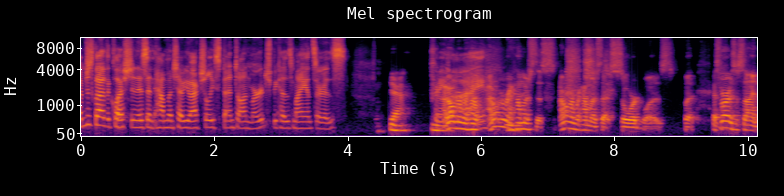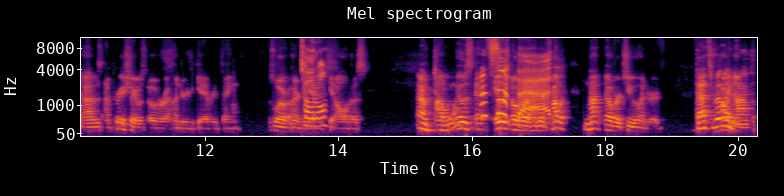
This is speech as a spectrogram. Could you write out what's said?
I'm just glad the question isn't how much have you actually spent on merch because my answer is Yeah. Pretty I don't remember how high. I don't remember how much this I don't remember how much that sword was, but as far as the sign, I'm I'm pretty sure it was over a hundred to get everything. It was well over a hundred to get- Total? get all of those. Oh, Um, total. it was That's it was not over a hundred, probably not over two hundred. that's Probably really not.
